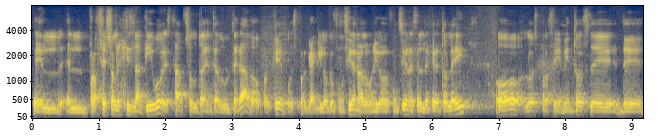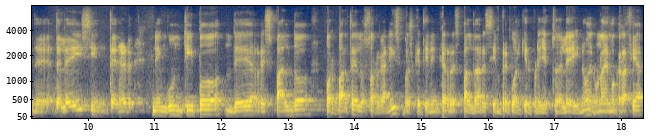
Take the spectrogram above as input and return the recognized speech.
el, proceso legislativo está absolutamente adulterado. ¿Por qué? Pues porque aquí lo que funciona, lo único que funciona es el decreto ley o los procedimientos de, de, ley sin tener ningún tipo de respaldo por parte de los organismos que tienen que respaldar siempre cualquier proyecto de ley. ¿no? En una democracia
